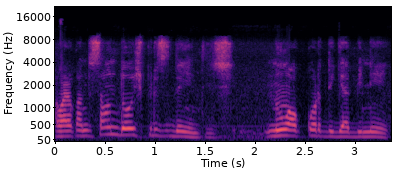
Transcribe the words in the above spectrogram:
Agora, quando são dois presidentes num acordo de gabinete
